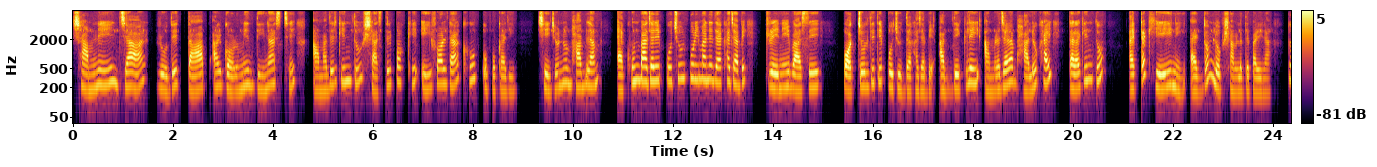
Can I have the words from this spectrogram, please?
সামনে যা রোদের তাপ আর গরমের দিন আসছে, আমাদের কিন্তু স্বাস্থ্যের পক্ষে এই ফলটা খুব উপকারী। সেই জন্য ভাবলাম, এখন বাজারে প্রচুর পরিমাণে দেখা যাবে, ট্রেনে, বাসে পথ চলতিতে প্রচুর দেখা যাবে। আর দেখলেই আমরা যারা ভালো খাই, তারা কিন্তু একটা খেয়েই নিই, একদম লোভ সামলাতে পারি না। তো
